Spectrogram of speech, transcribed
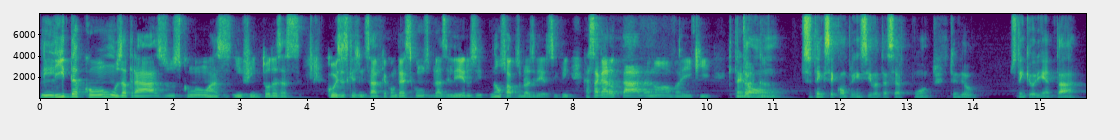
lida com os atrasos, com as, enfim, todas as coisas que a gente sabe que acontece com os brasileiros e não só com os brasileiros, enfim, com essa garotada nova aí que está então, embarcando. Você tem que ser compreensivo até certo ponto, entendeu? Você tem que orientar.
